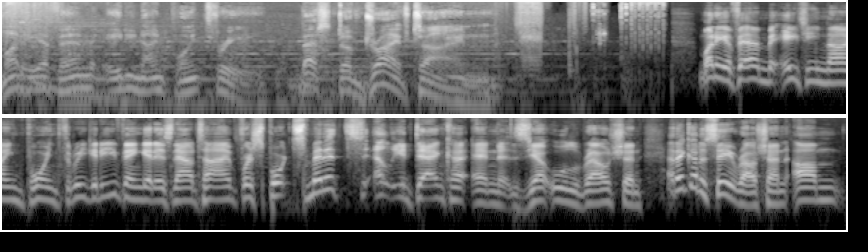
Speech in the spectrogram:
Money FM 89.3. Best of drive time. Money FM 89.3. Good evening. It is now time for Sports Minutes. Elliot Danker and Ziaul Raushan. And I gotta say, Raushan, um,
